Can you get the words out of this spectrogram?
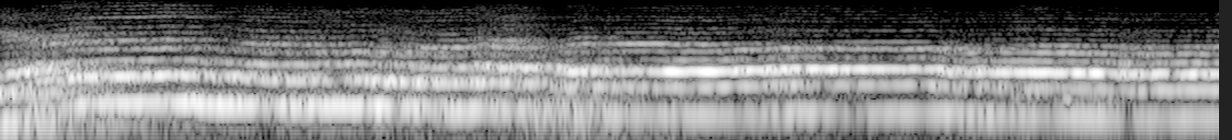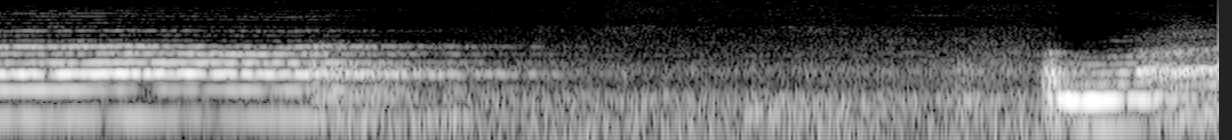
Yeah. الله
